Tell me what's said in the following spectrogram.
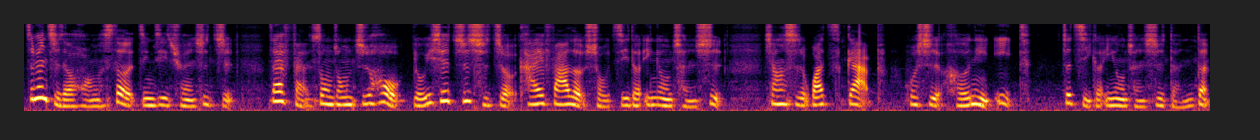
这边指的黄色经济圈是指在反送中之后，有一些支持者开发了手机的应用程式，像是 WhatsApp。或是和你 eat 这几个应用程式等等，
